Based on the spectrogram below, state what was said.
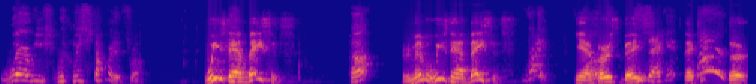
where we where we started from, We used to have bases. Huh? Remember, we used to have bases. Right. Yeah, First, first base, Second, second, third. third.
